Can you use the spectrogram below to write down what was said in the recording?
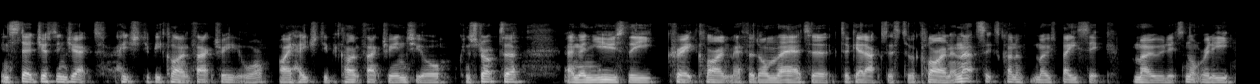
Instead, just inject HTTP client factory or iHTTP client factory into your constructor and then use the create client method on there to, to get access to a client. And that's its kind of most basic mode. It's not really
